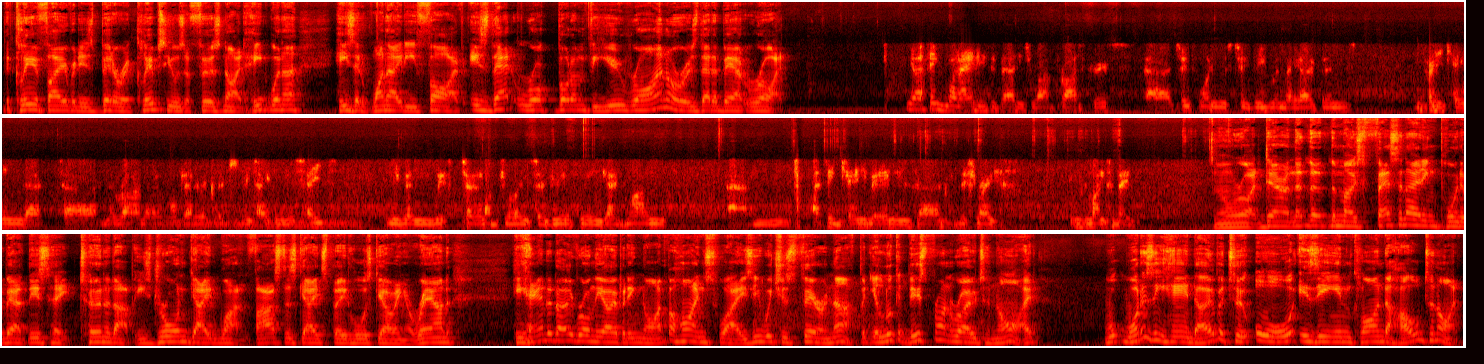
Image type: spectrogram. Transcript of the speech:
the clear favourite is Better Eclipse. He was a first night heat winner. He's at 185. Is that rock bottom for you, Ryan, or is that about right? Yeah, I think 180 is about his right price, Chris. Uh, 240 was too big when they opened. I'm pretty keen that uh, Narano or Better Eclipse will be taking this heat, even with Turn It Up drawing so beautifully in Gate 1. Um, I think Candyman is uh, got this race. The one to beat. All right, Darren, the, the, the, most fascinating point about this heat, turn it up. He's drawn gate one, fastest gate speed horse going around. He handed over on the opening night behind Swayze, which is fair enough. But you look at this front row tonight, what, does he hand over to, or is he inclined to hold tonight?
